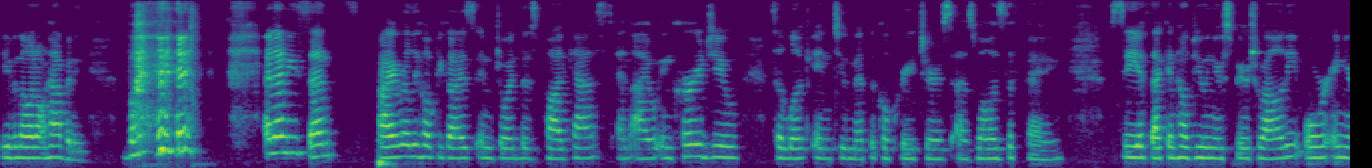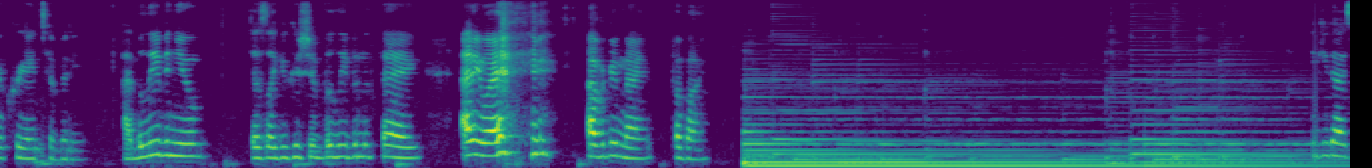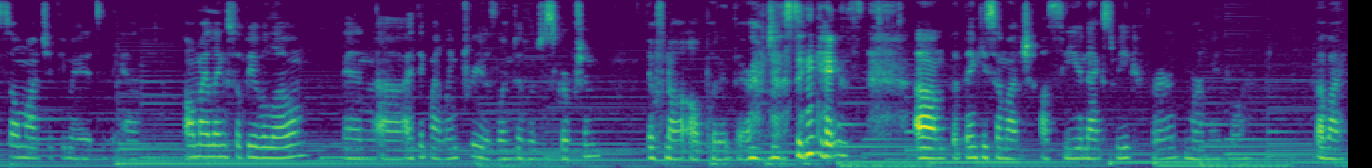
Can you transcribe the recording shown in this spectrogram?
even though I don't have any. But in any sense, I really hope you guys enjoyed this podcast, and I encourage you to look into mythical creatures as well as the Fae. See if that can help you in your spirituality or in your creativity. I believe in you, just like you should believe in the Fae. Anyway, have a good night. Bye bye. Thank you guys so much if you made it to the end. All my links will be below, and uh, I think my link tree is linked in the description. If not, I'll put it there just in case. Um, but thank you so much. I'll see you next week for Mermaid Lore. Bye bye.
